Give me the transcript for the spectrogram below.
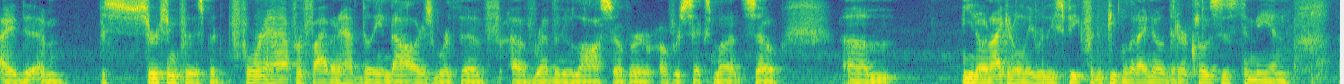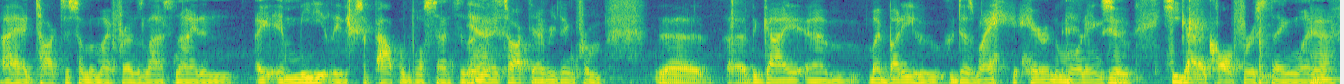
I, I'm searching for this, but four and a half or five and a half billion dollars worth of of revenue loss over over six months. So. Um, you know, and I can only really speak for the people that I know that are closest to me. And I had talked to some of my friends last night, and I, immediately there's a palpable sense of. Yes. I mean, I talked to everything from the uh, the guy, um, my buddy who who does my hair in the mornings, yeah. who he got a call first thing when yeah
